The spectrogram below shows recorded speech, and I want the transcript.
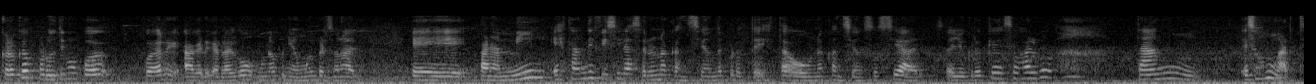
creo que por último puedo, puedo agre- agregar algo, una opinión muy personal. Eh, para mí es tan difícil hacer una canción de protesta o una canción social. O sea, yo creo que eso es algo tan... Eso es un arte.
